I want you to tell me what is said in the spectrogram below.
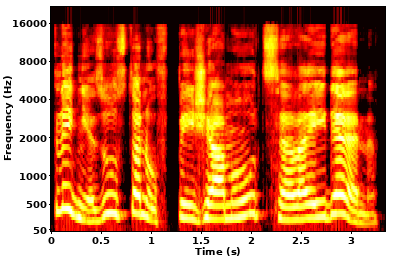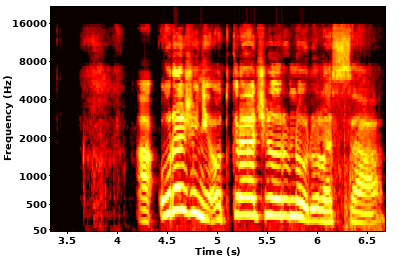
Klidně zůstanu v pyžamu celý den. A uraženě odkráčel rovnou do lesa,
